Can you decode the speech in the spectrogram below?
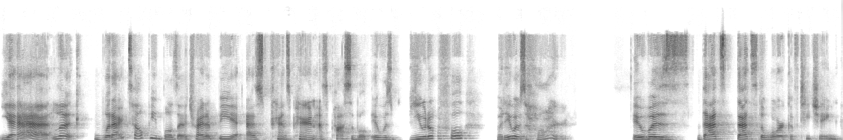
Yeah, look, what I tell people is I try to be as transparent as possible. It was beautiful, but it was hard. It was that's that's the work of teaching.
